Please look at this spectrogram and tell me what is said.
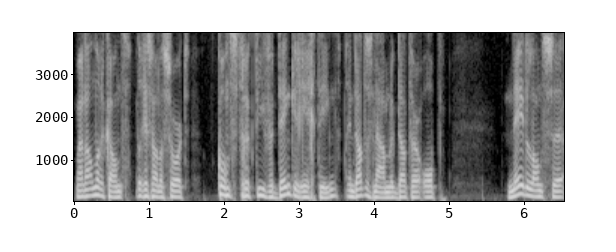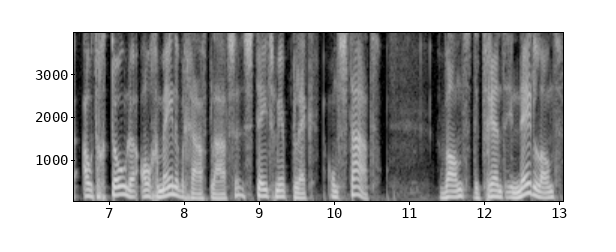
Maar aan de andere kant, er is wel een soort constructieve denkenrichting. En dat is namelijk dat er op Nederlandse autochtone algemene begraafplaatsen steeds meer plek ontstaat. Want de trend in Nederland,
